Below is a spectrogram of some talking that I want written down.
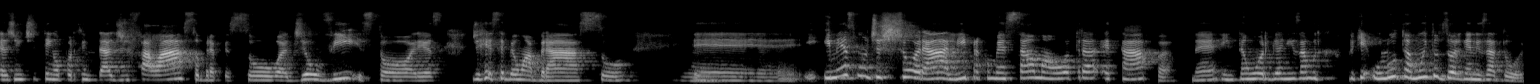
a gente tem a oportunidade de falar sobre a pessoa, de ouvir histórias, de receber um abraço, é, e, e, mesmo de chorar ali para começar uma outra etapa, né? Então, organizar muito, porque o luto é muito desorganizador,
